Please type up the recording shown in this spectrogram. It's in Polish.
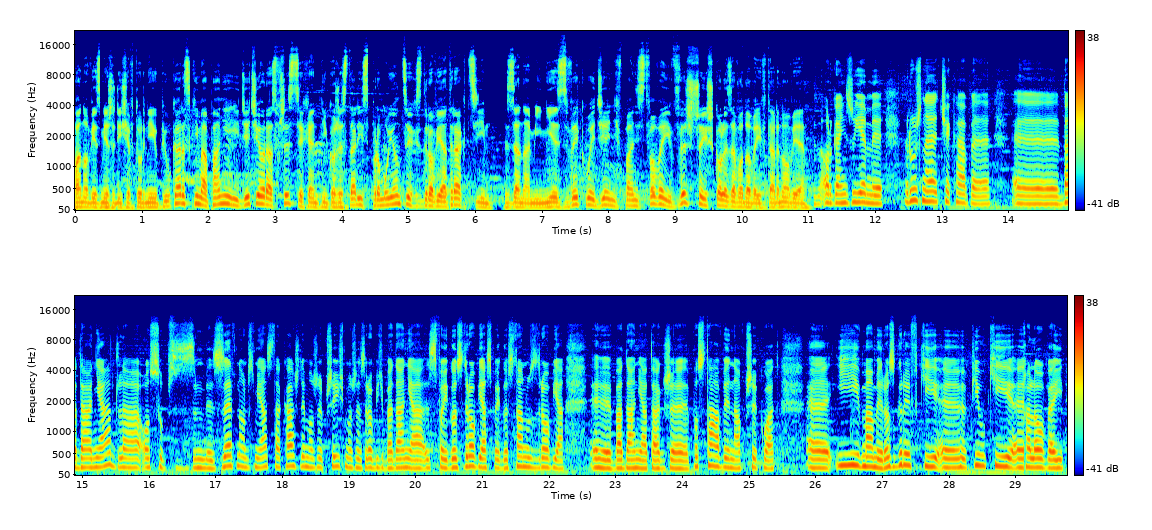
Panowie zmierzyli się w turnieju piłkarskim, a panie i dzieci oraz wszyscy chętni korzystali z promujących zdrowie atrakcji. Za nami niezwykły dzień w Państwowej Wyższej Szkole Zawodowej w Tarnowie. Organizujemy różne ciekawe e, badania dla osób z, z zewnątrz, miasta. Każdy może przyjść, może zrobić badania swojego zdrowia, swojego stanu zdrowia, e, badania także postawy na przykład. E, I mamy rozgrywki, e, piłki e, halowej,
